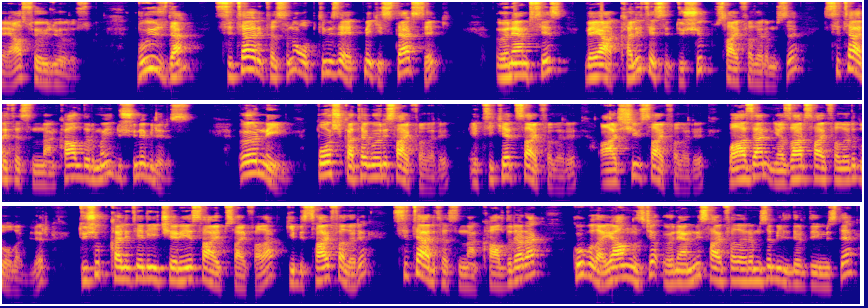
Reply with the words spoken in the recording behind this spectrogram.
veya söylüyoruz. Bu yüzden site haritasını optimize etmek istersek önemsiz veya kalitesi düşük sayfalarımızı site haritasından kaldırmayı düşünebiliriz. Örneğin boş kategori sayfaları, etiket sayfaları, arşiv sayfaları, bazen yazar sayfaları da olabilir. Düşük kaliteli içeriğe sahip sayfalar gibi sayfaları site haritasından kaldırarak Google'a yalnızca önemli sayfalarımızı bildirdiğimizde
